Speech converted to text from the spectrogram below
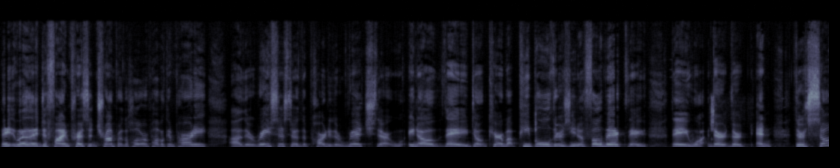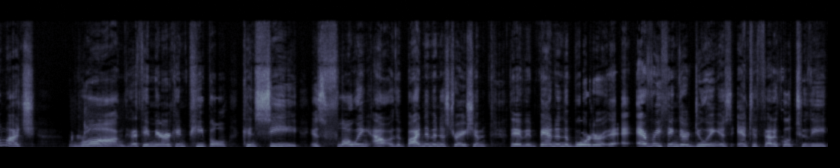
they, whether they define President Trump or the whole Republican Party, uh, they're racist, they're the party of the rich, they're, you know, they don't care about people, they're xenophobic, they, they want, they're, they're, and there's so much wrong that the American people can see is flowing out of the Biden administration. They have abandoned the border. Everything they're doing is antithetical to the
